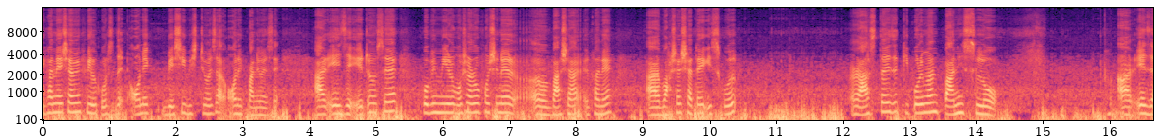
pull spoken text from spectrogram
এখানে এসে আমি ফিল করছি যে অনেক বেশি বৃষ্টি হয়েছে আর অনেক পানি হয়েছে। আর এই যে এটা হচ্ছে কবি মীর মোশাররফ হোসেনের বাসা এখানে, আর বাসার সাথে স্কুল। রাস্তায় যে কি পরিমাণ পানি স্লো আর এই যে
